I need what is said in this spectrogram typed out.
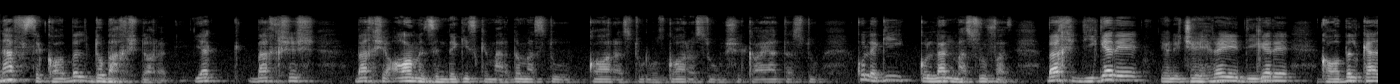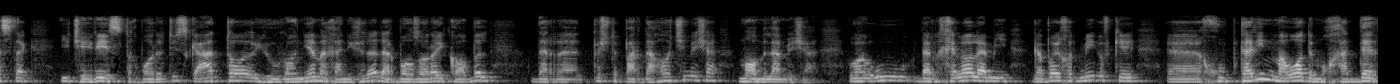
نفس کابل دو بخش دارد. یک بخشش بخش عام زندگی است که مردم است و کار است و روزگار است و شکایت است و کلگی کلا مصروف است. بخش دیگر یعنی چهره دیگر کابل که است این چهره استخباراتی است که حتی یورانیم غنی شده در بازارهای کابل در پشت پرده ها چی میشه؟ معامله میشه. و او در خلال می گپای خود می‌گفت که خوبترین مواد مخدر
